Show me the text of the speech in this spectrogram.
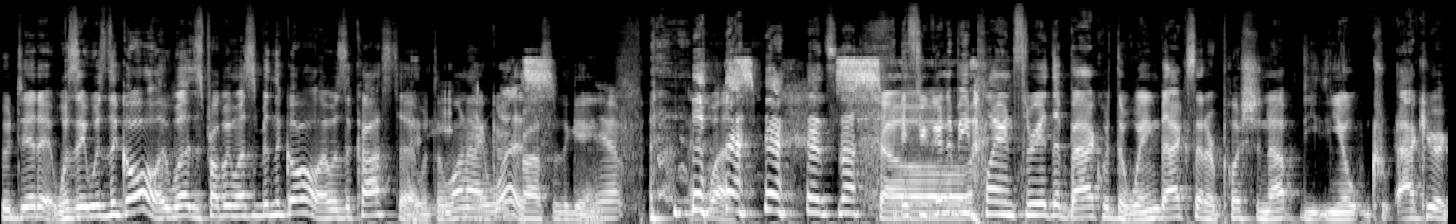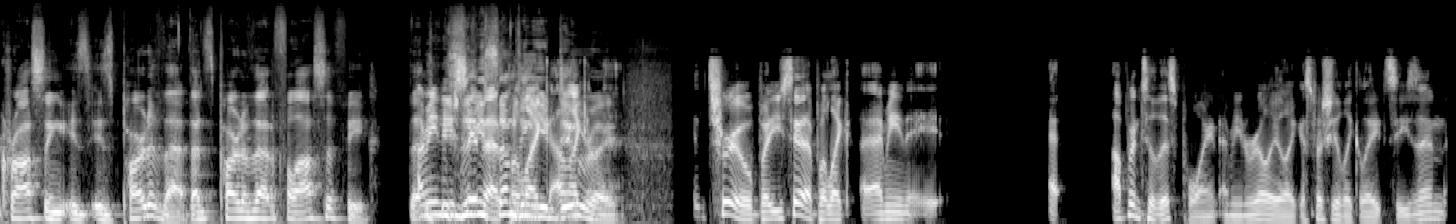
Who did it? Was it was the goal? It was probably must have been the goal. It was Acosta with the one accurate cross of the game. Yep, it was. it's not. So- if you're going to be playing three at the back with the wing backs that are pushing up, you know, accurate crossing is is part of that. That's part of that philosophy. That I mean, you say that, but, something like, you do like- right. True, but you say that, but like, I mean, up until this point, I mean, really, like, especially like late season,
